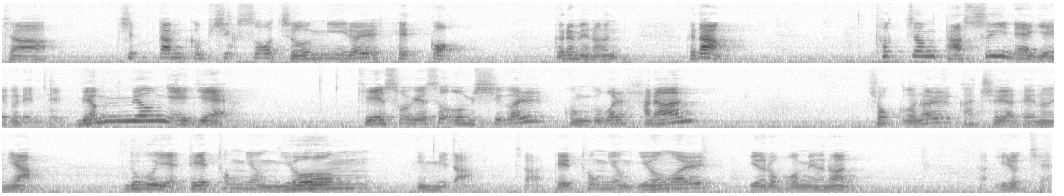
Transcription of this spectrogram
자, 집단급식소 정의를 했고, 그러면은, 그 다음, 특정 다수인에게 그랬는데, 몇 명에게 계속해서 음식을 공급을 하는 조건을 갖춰야 되느냐? 누구의? 대통령령입니다. 자, 대통령령을 열어보면은 이렇게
